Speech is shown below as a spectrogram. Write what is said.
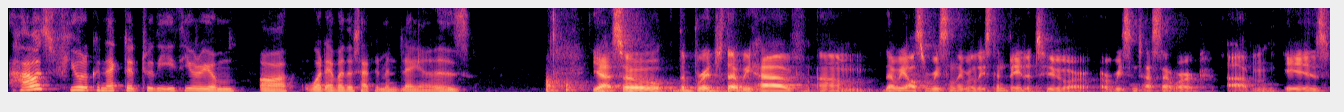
How is Fuel connected to the Ethereum or whatever the settlement layer is? Yeah, so the bridge that we have um, that we also recently released in beta 2, our, our recent test network, um, is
